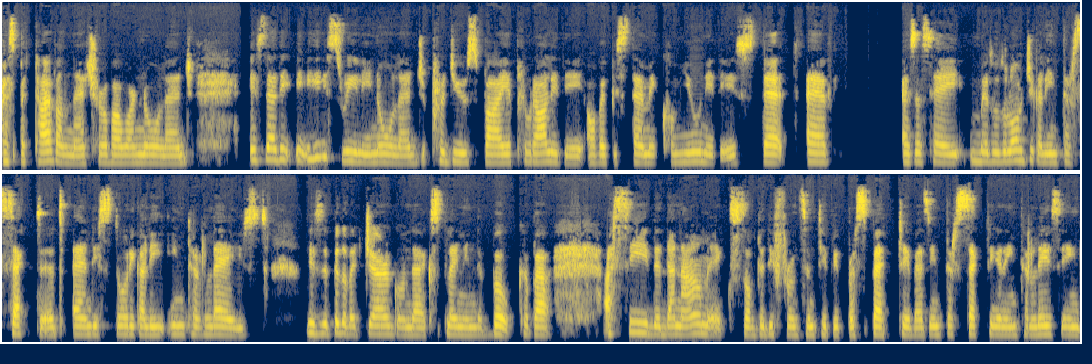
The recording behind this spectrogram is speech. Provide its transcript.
perspectival nature of our knowledge is that it is really knowledge produced by a plurality of epistemic communities that have, as I say, methodologically intersected and historically interlaced. This is a bit of a jargon that I explain in the book, but I see the dynamics of the different scientific perspective as intersecting and interlacing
